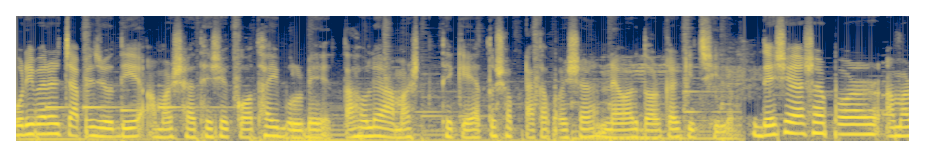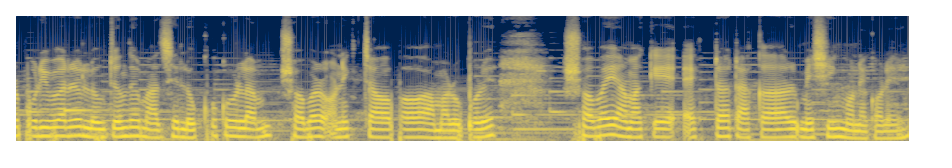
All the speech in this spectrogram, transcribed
পরিবারের চাপে যদি আমার সাথে সে কথাই বলবে, তাহলে আমার থেকে এত সব টাকা পয়সা নেওয়ার দরকার কি ছিল? দেশে আসার পর আমার পরিবারের লোকজনদের মাঝে লক্ষ্য করলাম, সবার অনেক চাওয়া পাওয়া আমার উপরে সবাই আমাকে একটা টাকার মেশিন মনে করে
